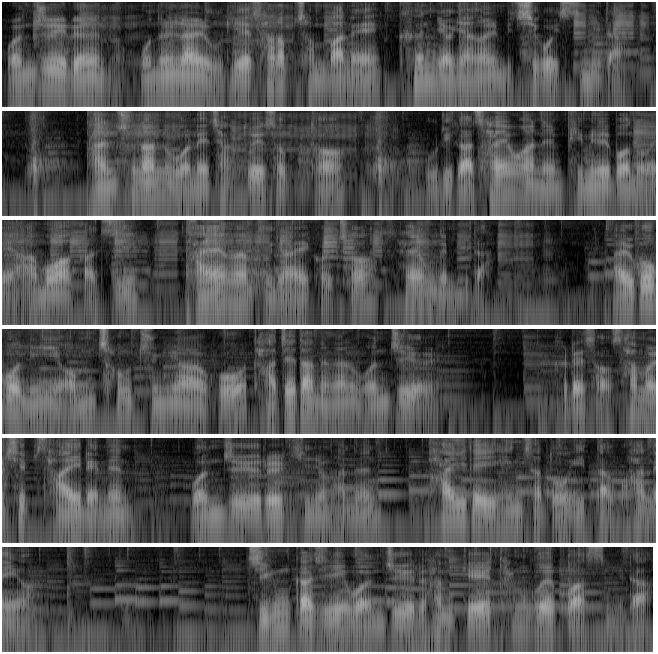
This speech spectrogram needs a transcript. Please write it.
원주율은 오늘날 우리의 산업 전반에 큰 영향을 미치고 있습니다. 단순한 원의 작도에서부터 우리가 사용하는 비밀번호의 암호화까지 다양한 분야에 걸쳐 사용됩니다. 알고 보니 엄청 중요하고 다재다능한 원주율. 그래서 3월 14일에는 원주율을 기념하는 파이데이 행사도 있다고 하네요. 지금까지 원주율을 함께 탐구해 보았습니다.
